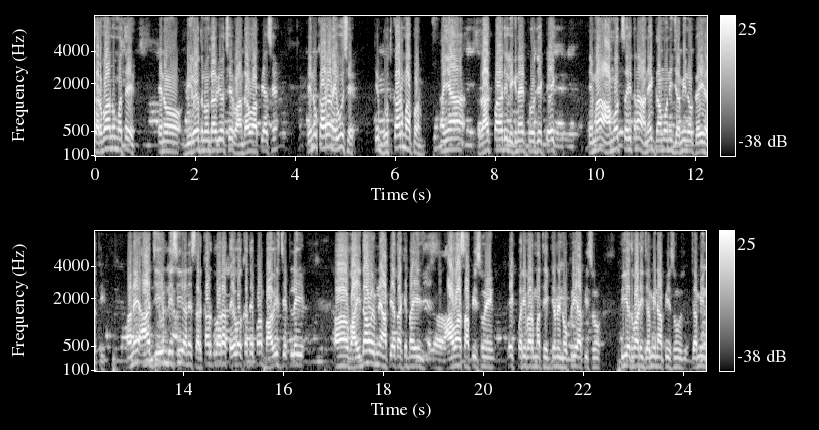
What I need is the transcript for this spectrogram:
સર્વાનુમતે એનો વિરોધ નોંધાવ્યો છે, વાંધાઓ આપ્યા છે. એનું કારણ એવું છે કે ભૂતકાળમાં પણ અહીંયા રાજપારડી લિગ્નાઇટ પ્રોજેક્ટ એક, એમાં આમોદ સહિતના અનેક ગામોની જમીનો ગઈ હતી. અને આ જીએમડીસી અને સરકાર દ્વારા તે વખતે પણ બાવીસ જેટલી વાયદાઓ એમને આપ્યા હતા કે ભાઈ આવાસ આપીશું, એક પરિવારમાંથી એક જણને નોકરી આપીશું. પિયતવાળી જમીન આપીશું, જમીન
